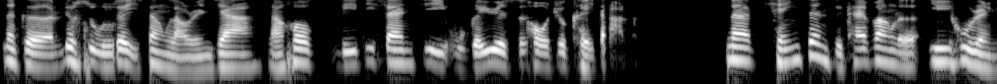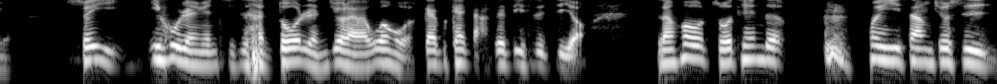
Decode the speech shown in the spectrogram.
那个六十五岁以上老人家，然后离第三季五个月之后就可以打了。那前一阵子开放了医护人员，所以医护人员其实很多人就来问我该不该打这第四季哦。然后昨天的 会议上就是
